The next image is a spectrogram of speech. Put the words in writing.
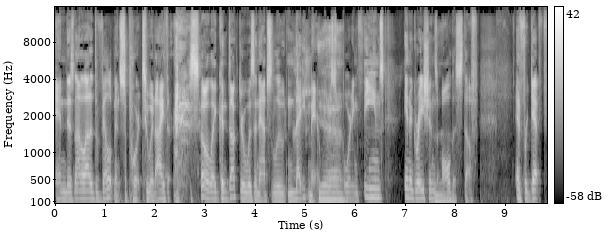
and there's not a lot of development support to it either. so like Conductor was an absolute nightmare We Yeah. supporting themes, integrations, mm-hmm. all this stuff. And forget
